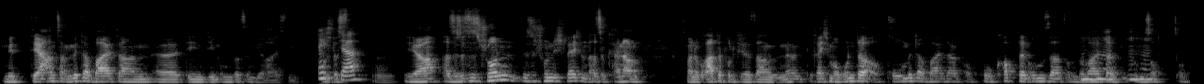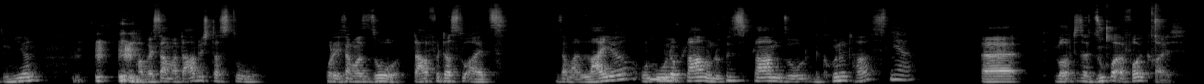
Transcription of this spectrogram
mit der Anzahl an Mitarbeitern äh, den, den Umsatz irgendwie reißen. Echt, das, ja? Mhm. Ja, also das ist schon, das ist schon nicht schlecht. Und also keine Ahnung, was meine Beraterprofile sagen, so, ne, rechne mal runter, pro Mitarbeiter, pro Kopf dein Umsatz und so Mhm, weiter, um es mhm. op- zu optimieren. Aber ich sag mal, dadurch, dass du, oder ich sag mal so, dafür, dass du als, ich sag mal, Laie und Mhm. ohne Plan und Businessplan so gegründet hast, Ja. äh, läuft es halt super erfolgreich,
